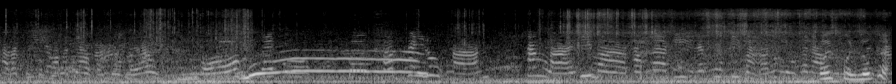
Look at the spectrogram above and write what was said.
ภารกิจของข้าพเจ้าสำเร็จแล้วขอได้โปรดเบิกทรัพย์ให้ลูกหลานทั้งหลายที่มาทำหน้าที่และผู้ที่มาอนุโมทนาโอ้ยขนลุกอะ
